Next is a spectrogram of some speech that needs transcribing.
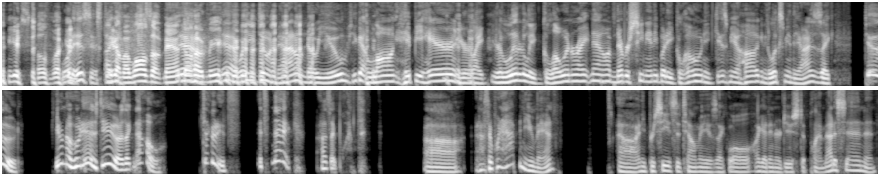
You're still fucking. what is this, dude? I got my walls up, man. Don't hug me. yeah, what are you doing, man? I don't know you. You got long hippie hair and you're like you're literally glowing right now. I've never seen anybody glow. And he gives me a hug and he looks me in the eyes. He's like, dude, you don't know who it is, do you? I was like, no, dude, it's it's Nick. I was like, what? Uh, and I was like, what happened to you, man? Uh, and he proceeds to tell me, he's like, well, I got introduced to plant medicine and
